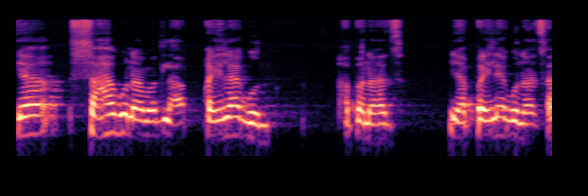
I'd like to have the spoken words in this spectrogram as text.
या सहा गुणामधला पहिला गुण आपण आज या पहिल्या गुणाचा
